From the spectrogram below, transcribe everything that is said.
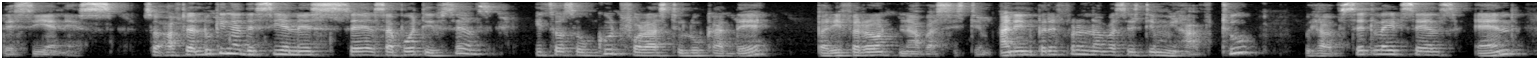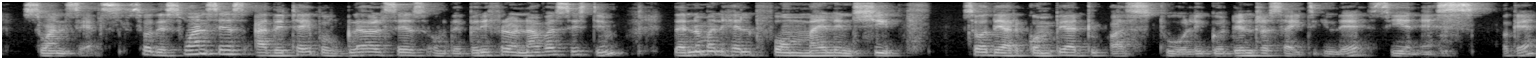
the CNS. So after looking at the CNS supportive cells, it's also good for us to look at the peripheral nervous system. And in peripheral nervous system, we have two we have satellite cells and Schwann cells. So the Schwann cells are the type of glial cells of the peripheral nervous system that normally help form myelin sheath. So they are compared to us to oligodendrocytes in the CNS. Okay,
